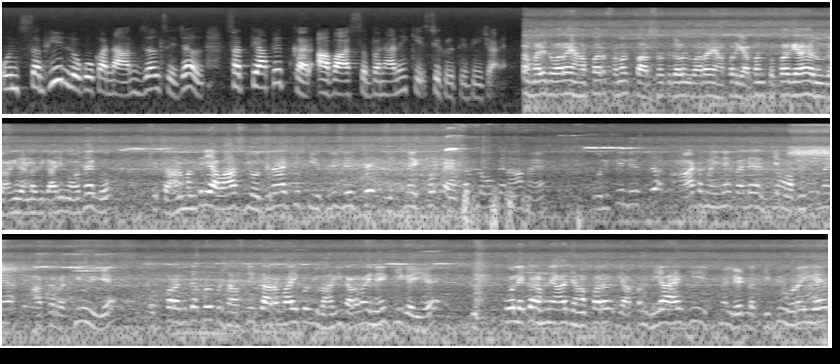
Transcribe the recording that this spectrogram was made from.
उन सभी लोगों का नाम जल्द से जल्द सत्यापित कर आवास बनाने की स्वीकृति दी जाए। हमारे द्वारा यहाँ पर समस्त पार्षदगण द्वारा यहाँ पर ज्ञापन सौंपा गया है। अनुविभागीय दंडाधिकारी महोदय को कि प्रधानमंत्री आवास योजना की तीसरी लिस्ट, जिसमें एक सौ पैंसठ लोगों के नाम है, उनकी लिस्ट आठ महीने पहले एसडीएम ऑफ़िस में आकर रखी हुई है। उस पर अभी तक कोई प्रशासनिक कार्रवाई, कोई विभागीय कार्रवाई नहीं की गई है। इसको लेकर हमने आज यहाँ पर ज्ञापन दिया है कि इसमें लेट लतीफी हो रही है।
